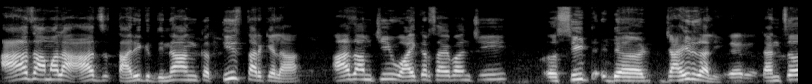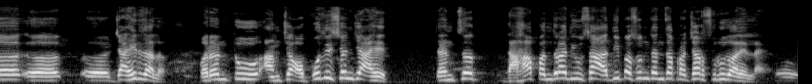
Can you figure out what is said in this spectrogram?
आज आम्हाला आज तारीख दिनांक तीस तारखेला आज आमची वायकर साहेबांची सीट जाहीर झाली. त्यांचं जाहीर झालं. परंतु आमच्या ऑपोजिशन जे आहेत त्यांचं दहा पंधरा दिवसा आधीपासून त्यांचा प्रचार सुरू झालेला आहे. हो.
